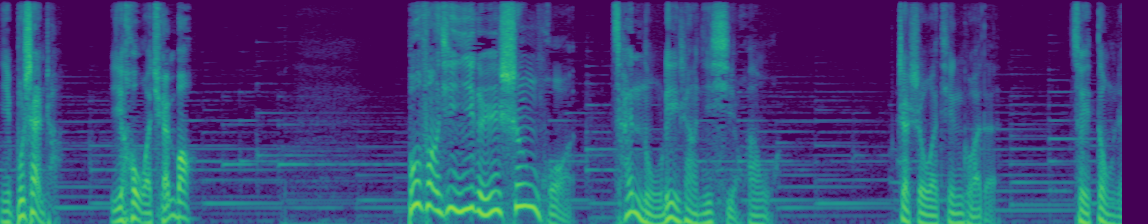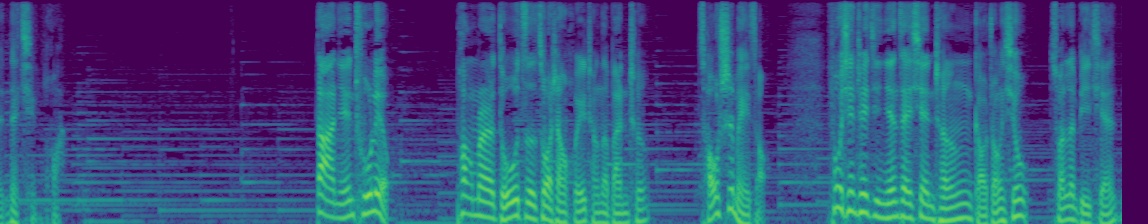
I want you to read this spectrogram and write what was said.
你不擅长，以后我全包。不放心一个人生活，才努力让你喜欢我。这是我听过的最动人的情话。大年初六，胖妹儿独自坐上回城的班车，曹师没走。父亲这几年在县城搞装修，存了笔钱，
